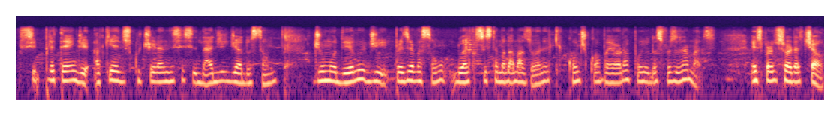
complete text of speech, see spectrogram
o que se pretende aqui é discutir a necessidade de adoção de um modelo de preservação do ecossistema da Amazônia que conte com o maior apoio das Forças Armadas. Esse professor da tchau.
